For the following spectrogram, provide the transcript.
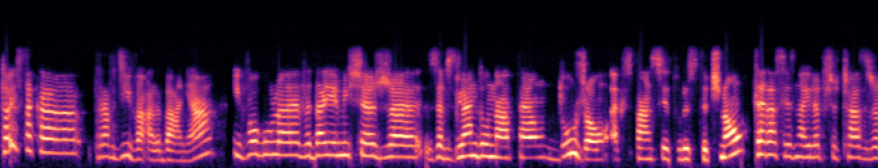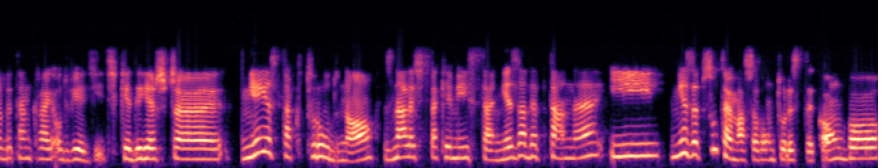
To jest taka prawdziwa Albania i w ogóle wydaje mi się, że ze względu na tę dużą ekspansję turystyczną, teraz jest najlepszy czas, żeby ten kraj odwiedzić, kiedy jeszcze nie jest tak trudno znaleźć takie miejsca niezadeptane i niezepsute masową turystyką, bo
